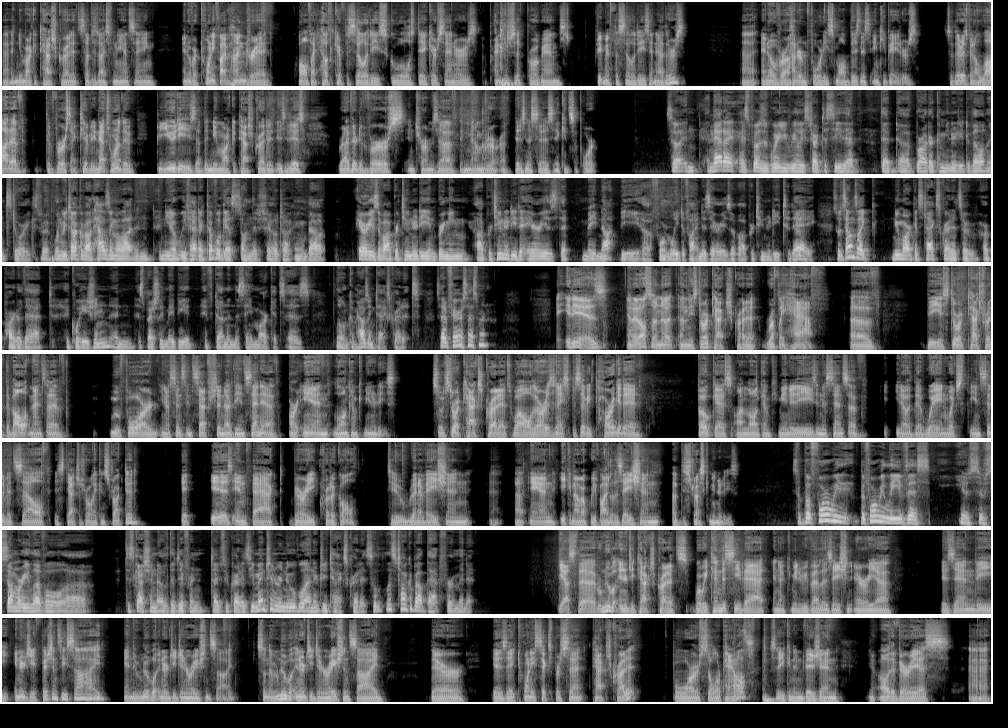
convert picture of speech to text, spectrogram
uh, new market tax credit, subsidized financing, and over 2,500 qualified healthcare facilities, schools, daycare centers, apprenticeship programs, treatment facilities, and others, uh, and over 140 small business incubators. So there has been a lot of diverse activity. And that's one of the beauties of the new market tax credit is it is rather diverse in terms of the number of businesses it can support. So, and, and that I, I suppose is where you really start to see that that uh, broader community development story. Because when we talk about housing a lot, and, and you know, we've had a couple guests on the show talking about areas of opportunity and bringing opportunity to areas that may not be uh, formally defined as areas of opportunity today. So it sounds like new markets tax credits are, are part of that equation, and especially maybe if done in the same markets as low income housing tax credits. Is that a fair assessment? It is. And I'd also note on the historic tax credit, roughly half of the historic tax credit developments that have moved forward, you know, since the inception of the incentive are in low income communities. So historic tax credits, while there isn't a specific targeted focus on low income communities in the sense of you know the way in which the incentive itself is statutorily constructed it is in fact very critical to renovation uh, uh, and economic revitalization of distressed communities. So before we before we leave this you know sort of summary level uh, discussion of the different types of credits you mentioned renewable energy tax credits. So let's talk about that for a minute. Yes, the renewable energy tax credits, where we tend to see that in a community revitalization area, is in the energy efficiency side and the renewable energy generation side. So, in the renewable energy generation side, there is a 26% tax credit for solar panels. So, you can envision you know, all the various uh,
